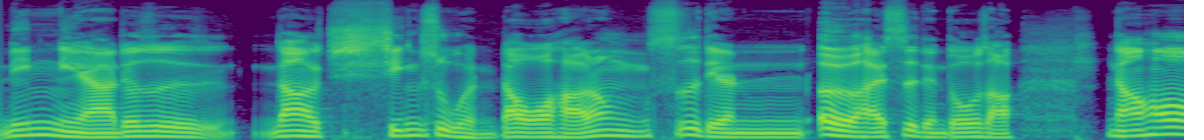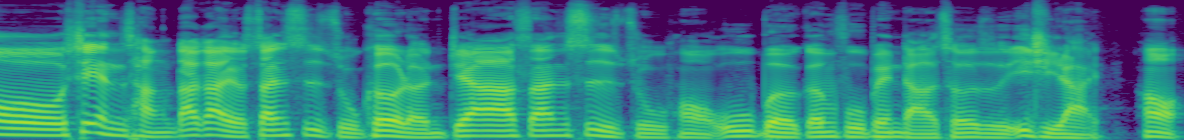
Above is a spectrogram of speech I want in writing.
妮妮啊，就是那心数很高，好像四点二还四点多少，然后现场大概有三四组客人加三四组哈，Uber 跟 Foodpanda 的车子一起来哦，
